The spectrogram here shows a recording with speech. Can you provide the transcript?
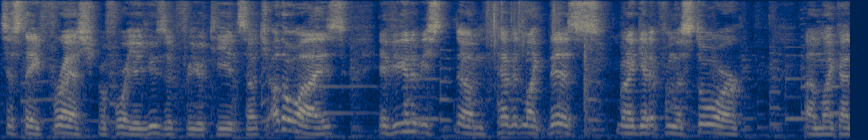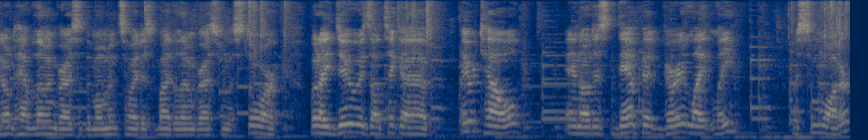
to stay fresh before you use it for your tea and such. Otherwise, if you're going to be um, have it like this when I get it from the store, um, like I don't have lemongrass at the moment, so I just buy the lemongrass from the store. What I do is I'll take a paper towel and I'll just damp it very lightly with some water.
